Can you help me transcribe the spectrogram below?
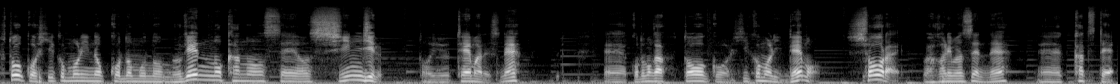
不登校引きこもりの子供の無限の可能性を信じるというテーマですね、えー、子供が不登校引きこもりでも将来分かりませんね。えー、かつて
